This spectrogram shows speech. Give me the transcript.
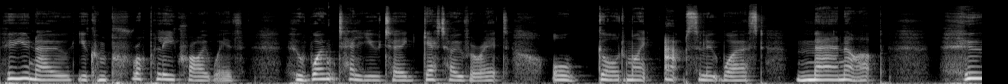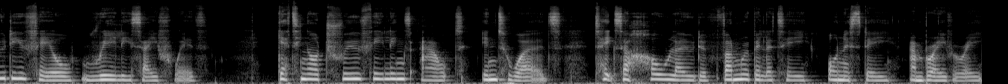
who you know you can properly cry with, who won't tell you to get over it or, God, my absolute worst, man up? Who do you feel really safe with? Getting our true feelings out into words takes a whole load of vulnerability, honesty, and bravery.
